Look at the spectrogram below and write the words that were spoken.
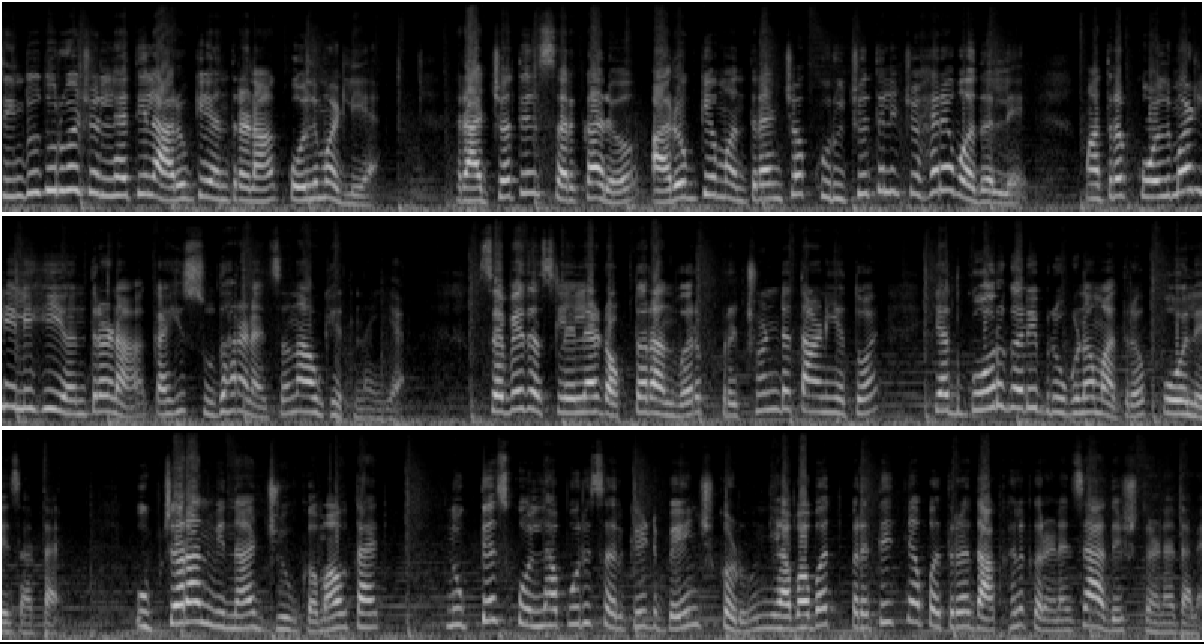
सिंधुदुर्ग जिल्ह्यातील आरोग्य यंत्रणा कोलमडली आहे. राज्यातील सरकार आरोग्य मंत्र्यांच्या खुर्चीतील चेहरे बदलले. मात्र कोलमडलेली ही यंत्रणा काही सुधारण्याचं नाव घेत नाहीये. सेवेत असलेल्या डॉक्टरांवर प्रचंड ताण येतोय. यात गोरगरीब रुग्ण मात्र पोहले जात आहेत उपचारांविना जीव गमावतायत. नुकतेच कोल्हापूर सर्किट बेंचकडून याबाबत प्रतिज्ञापत्र दाखल करण्याचे आदेश देण्यात आले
